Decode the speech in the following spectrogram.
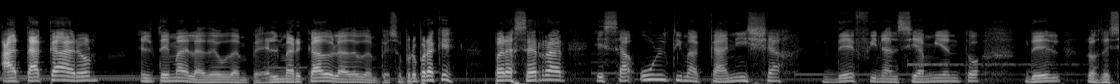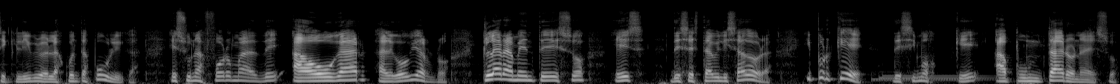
Atacaron el tema de la deuda en peso, el mercado de la deuda en peso. ¿Pero para qué? Para cerrar esa última canilla de financiamiento de los desequilibrios de las cuentas públicas. Es una forma de ahogar al gobierno. Claramente eso es desestabilizadora. ¿Y por qué decimos que apuntaron a eso?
